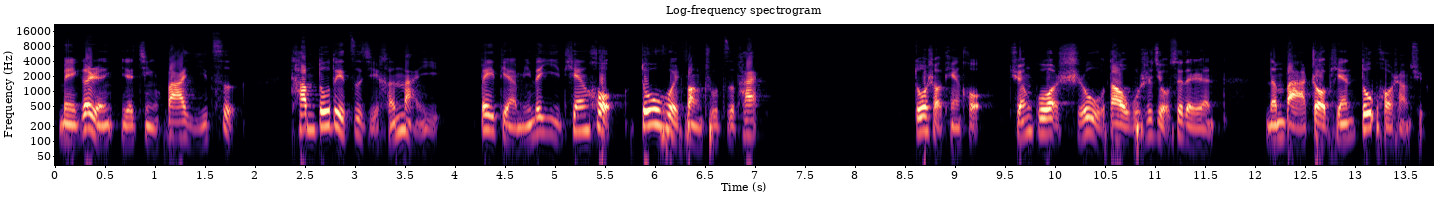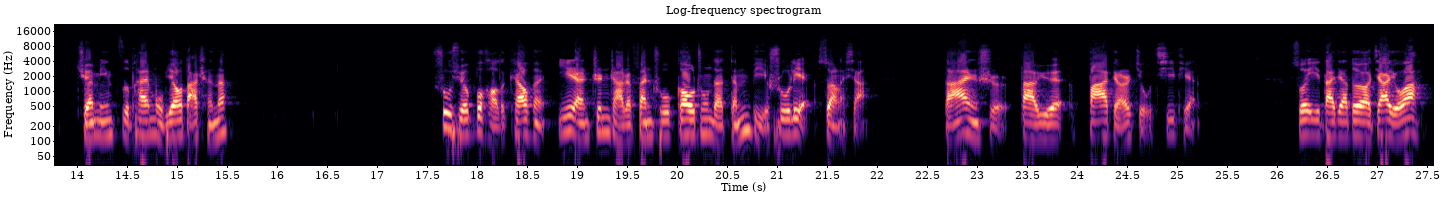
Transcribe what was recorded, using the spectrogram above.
每个人也仅发一次，他们都对自己很满意。被点名的一天后都会放出自拍。多少天后，全国十五到五十九岁的人能把照片都抛上去，全民自拍目标达成呢？数学不好的 Kelvin 依然挣扎着翻出高中的等比数列，算了下，答案是大约八点九七天。所以大家都要加油啊！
